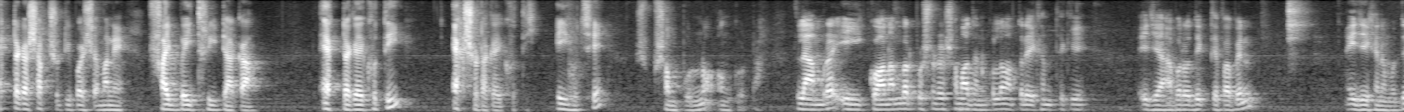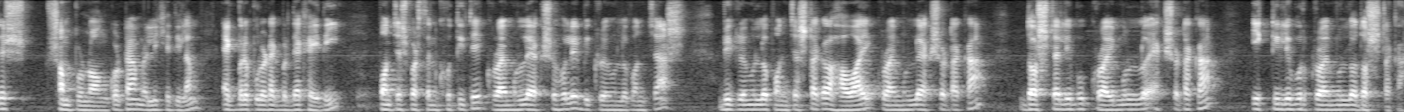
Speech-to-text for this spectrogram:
এক টাকা সাতষট্টি পয়সা মানে ফাইভ বাই থ্রি টাকা। এক টাকায় ক্ষতি, একশো টাকায় ক্ষতি। এই হচ্ছে সম্পূর্ণ অঙ্কটা। তাহলে আমরা এই ক নাম্বার প্রশ্নটা সমাধান করলাম। আপনারা এখান থেকে এই যে আবারও দেখতে পাবেন। এই যে এখানের মধ্যে সম্পূর্ণ অঙ্কটা আমরা লিখে দিলাম। একবারে পুরোটা একবার দেখাই দিই। পঞ্চাশ পার্সেন্ট ক্ষতিতে ক্রয় মূল্য একশো হলে বিক্রয় মূল্য পঞ্চাশ। বিক্রয় মূল্য পঞ্চাশ টাকা হওয়ায় ক্রয় মূল্য একশো টাকা। দশটা লেবু ক্রয় মূল্য একশো টাকা। একটি লেবুর ক্রয় মূল্য দশ টাকা।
